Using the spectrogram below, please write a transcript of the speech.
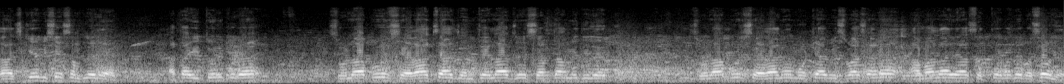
राजकीय विषय संपलेले आहेत. आता इथून पुढं सोलापूर शहराच्या जनतेला जे शब्द आम्ही दिलेत सोलापूर शहरानं मोठ्या विश्वासानं आम्हाला या सत्तेमध्ये बसवले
